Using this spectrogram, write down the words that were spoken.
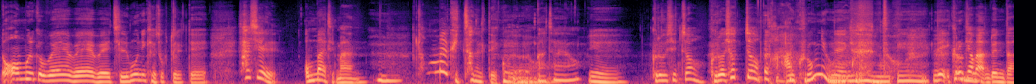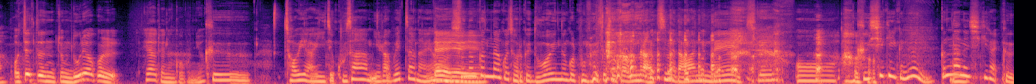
너무 이렇게 왜 왜 왜 질문이 계속될 때 사실 엄마지만 음. 정말 귀찮을 때 있거든요. 맞아요. 예. 그러시죠? 그러셨죠? 아, 그럼요. 네, 그럼요. 예. 근데 그렇게 하면 안 된다. 어쨌든 좀 노력을 해야 되는 거군요. 그 저희 아이 이제 고3이라고 했잖아요. 네, 수능 예, 예. 끝나고 저렇게 누워있는 걸 보면서 제가 오늘 아침에 나왔는데, 네. 어, 그 시기는 끝나는 음. 시기가, 그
